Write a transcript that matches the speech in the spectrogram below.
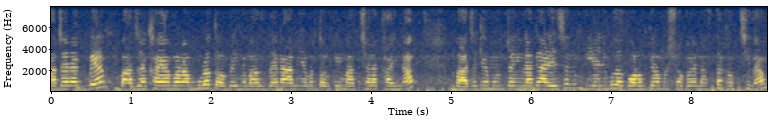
বাজা রাখবে। বাজা খায় আমার আম্মুরা, তরকারিতে মাছ দেয় না। আমি আবার তরকারি মাছ ছাড়া খাই না। বাজা কেমন জানি লাগে। আর এছাড়া বিরিয়ানিগুলো গরম করে আমরা সকালে নাস্তা খাচ্ছিলাম।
